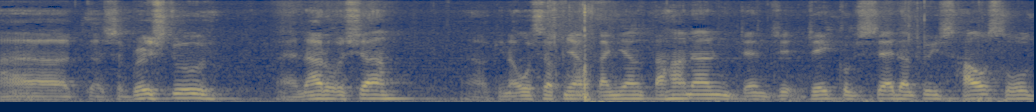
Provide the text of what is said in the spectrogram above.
At uh, sa verse 2, uh, naroon siya, uh, kinausap niya ang kanyang tahanan. Then J- Jacob said unto his household,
